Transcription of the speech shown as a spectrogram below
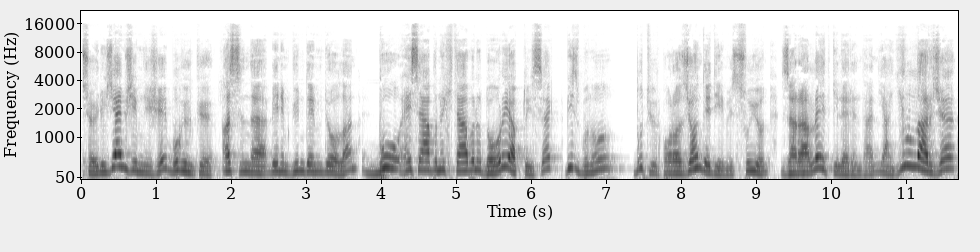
söyleyeceğim şimdi şey bugünkü aslında benim gündemimde olan bu hesabını kitabını doğru yaptıysak biz bunu bu tür korozyon dediğimiz suyun zararlı etkilerinden yani yıllarca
